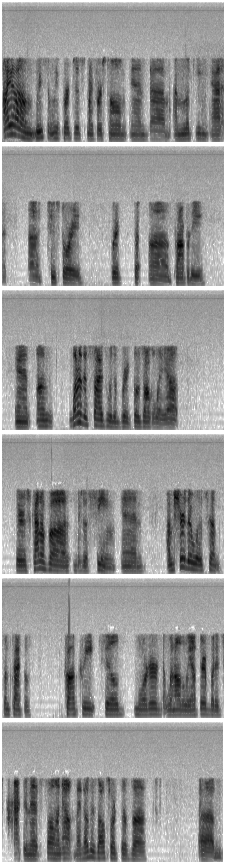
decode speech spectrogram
I um recently purchased my first home, and um, I'm looking at a two-story brick uh, property. And on one of the sides where the brick goes all the way up, there's kind of a there's a seam, and I'm sure there was some some type of concrete filled mortar that went all the way up there, but it's cracked and it's fallen out. And I know there's all sorts of uh, um,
